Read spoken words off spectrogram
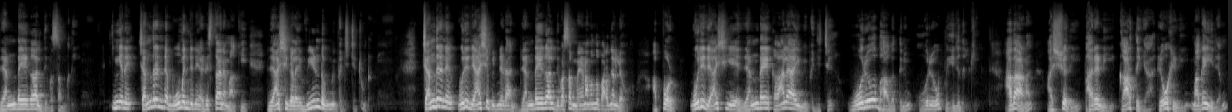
രണ്ടേകാൽ ദിവസം മതി. ഇങ്ങനെ ചന്ദ്രന്റെ മൂമെന്റിനെ അടിസ്ഥാനമാക്കി രാശികളെ വീണ്ടും വിഭജിച്ചിട്ടുണ്ട്. ചന്ദ്രന് ഒരു രാശി പിന്നിടാൻ രണ്ടേകാൽ ദിവസം വേണമെന്ന് പറഞ്ഞല്ലോ. അപ്പോൾ ഒരു രാശിയെ രണ്ടേ കാലായി വിഭജിച്ച് ഓരോ ഭാഗത്തിനും ഓരോ പേര് നൽകി. അതാണ് അശ്വതി ഭരണി കാർത്തിക രോഹിണി മകയിരം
